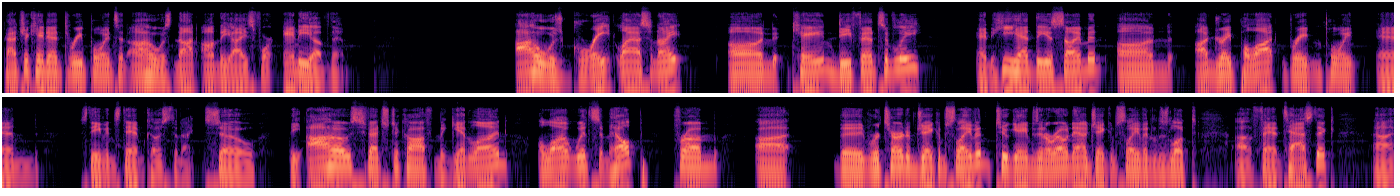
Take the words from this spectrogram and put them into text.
Patrick Kane had three points, and Aho was not on the ice for any of them. Aho was great last night on Kane defensively, and he had the assignment on Andre Palat, Brayden Point, and Steven Stamkos tonight. So the Aho, Svechnikov, McGinn line, along with some help from uh, the return of Jaccob Slavin, two games in a row now. Jaccob Slavin has looked uh, fantastic. Uh,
